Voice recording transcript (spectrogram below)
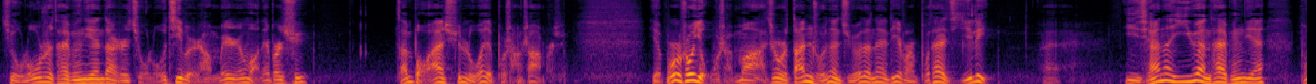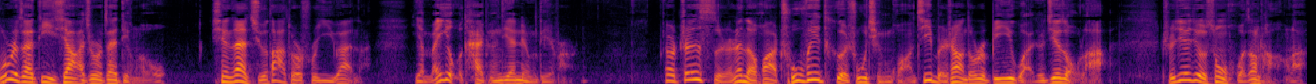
酒楼是太平间，但是酒楼基本上没人往那边去，咱保安巡逻也不上上面去，也不是说有什么，就是单纯的觉得那地方不太吉利。哎，以前的医院太平间不是在地下就是在顶楼，现在绝大多数医院呢也没有太平间这种地方。”要真死人了的话，除非特殊情况，基本上都是殡仪馆就接走了，直接就送火葬场了。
